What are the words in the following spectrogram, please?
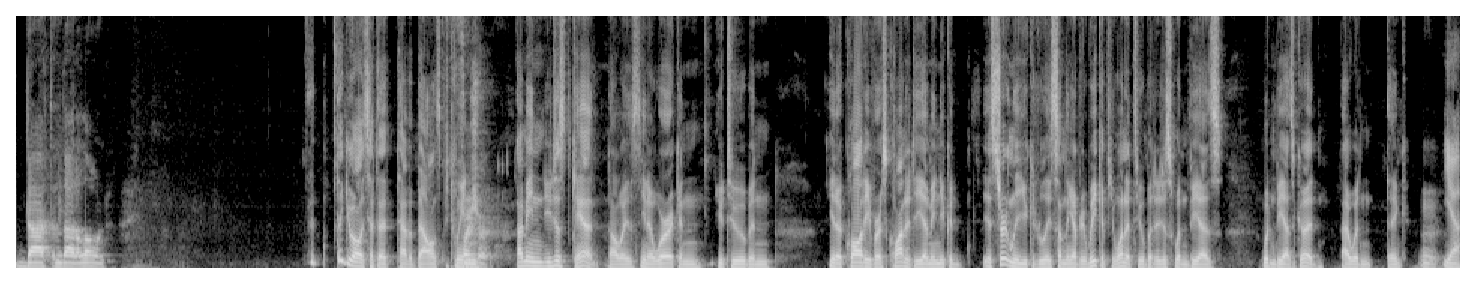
that and that alone. I think you always have to have a balance between. For sure. I mean, you just can't always, you know, work and YouTube and you know quality versus quantity. I mean, you could certainly you could release something every week if you wanted to, but it just wouldn't be as wouldn't be as good. I wouldn't think. Mm. Yeah,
